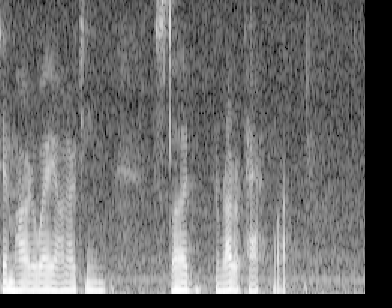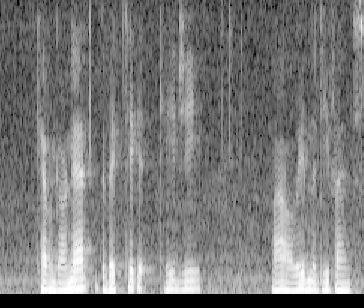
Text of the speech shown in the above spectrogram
Tim Hardaway on our team. Spud, and Robert Pack. Wow. Kevin Garnett, the big ticket, KG. Wow, leading the defense.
